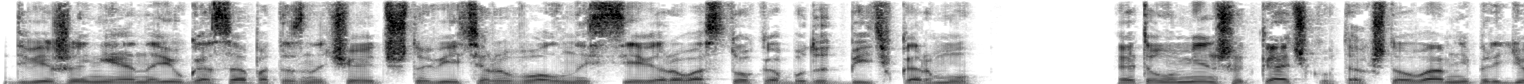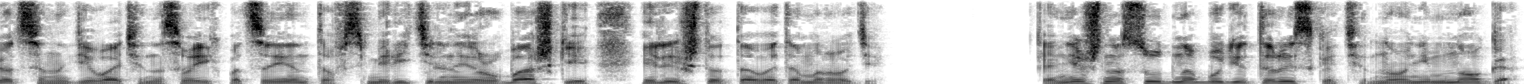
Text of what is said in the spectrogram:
Движение на юго-запад означает, что ветер и волны с северо-востока будут бить в корму. Это уменьшит качку, так что вам не придется надевать на своих пациентов смирительные рубашки или что-то в этом роде. Конечно, судно будет рыскать, но немного,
